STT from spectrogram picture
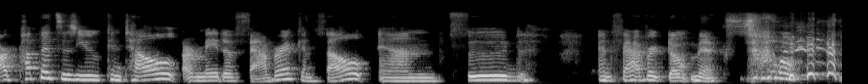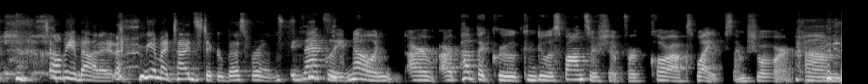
our puppets, as you can tell, are made of fabric and felt, and food and fabric don't mix. So tell me about it. me and my Tide stick are best friends. exactly. No, and our our puppet crew can do a sponsorship for Clorox wipes. I'm sure. Um,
